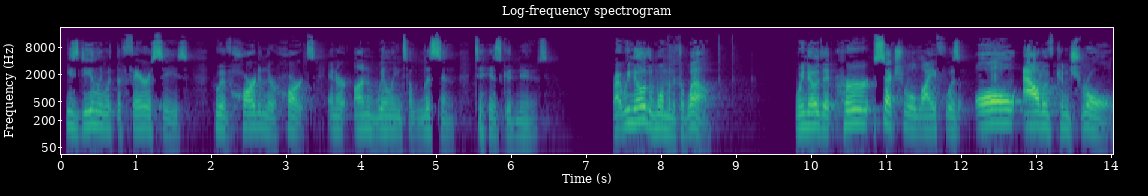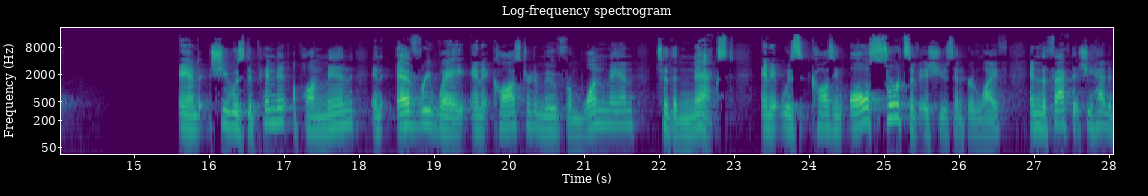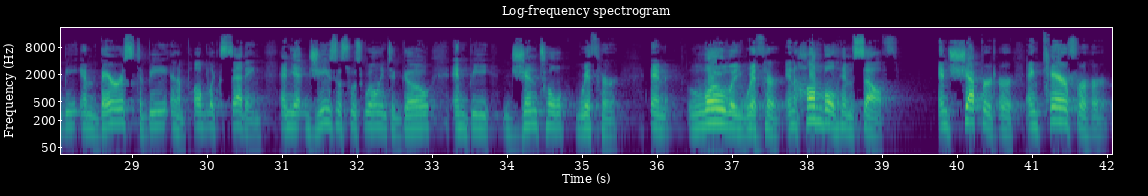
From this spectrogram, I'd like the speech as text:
He's dealing with the Pharisees who have hardened their hearts and are unwilling to listen to his good news. Right? We know the woman at the well. We know that her sexual life was all out of control. And she was dependent upon men in every way, and it caused her to move from one man to the next. And it was causing all sorts of issues in her life, and the fact that she had to be embarrassed to be in a public setting. And yet Jesus was willing to go and be gentle with her, and lowly with her, and humble himself, and shepherd her, and care for her.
